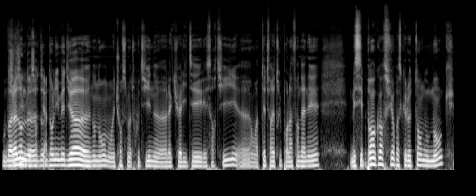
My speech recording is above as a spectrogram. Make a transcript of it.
Ou Bah là, dans, l'immédiat, euh, non, non, on est toujours sur notre routine, l'actualité et les sorties. On va peut-être faire des trucs pour la fin d'année, mais c'est pas encore sûr parce que le temps nous manque.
